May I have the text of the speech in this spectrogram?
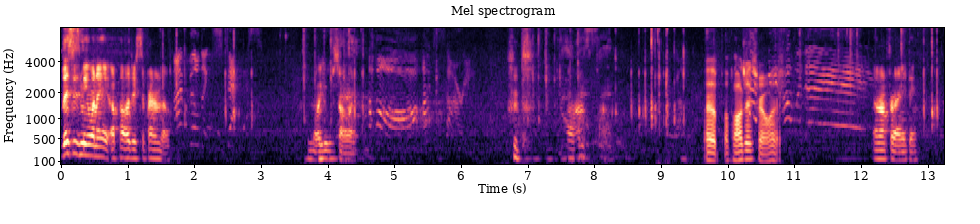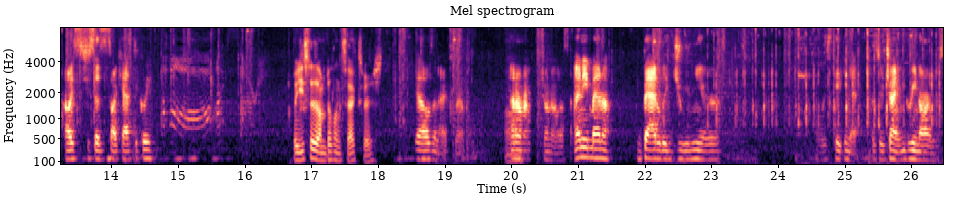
This is me when I apologize to Fernando. I'm building stacks. No, you sorry. Aw, I'm sorry. Oh, I'm sorry. uh, apologize for what? I'm not for anything. At least she says it sarcastically. Aw, I'm sorry. But you said I'm building sex first. Yeah, that was an accident. Oh. I don't remember which one it was. I need mana badly, Junior. Always taking it as your giant green arms.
